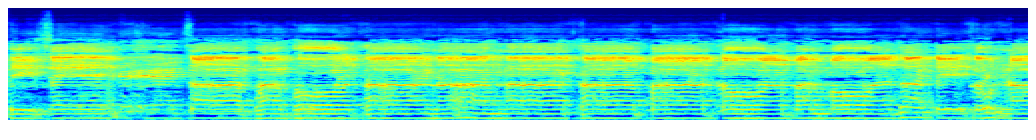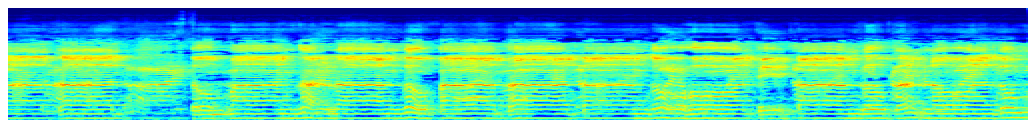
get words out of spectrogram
ภิเศสัพพะโพ ตุมังคลังตุปาปาตังตุโหติตังตุขโนตุโม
